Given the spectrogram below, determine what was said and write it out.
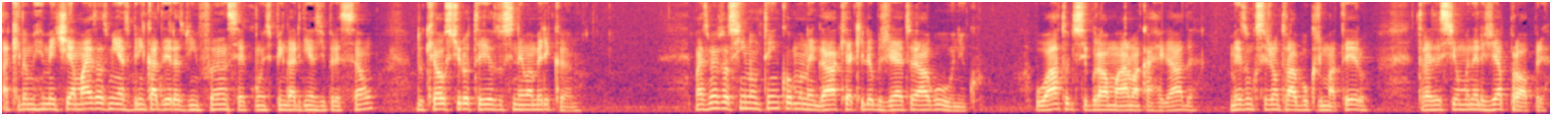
Aquilo me remetia mais às minhas brincadeiras de infância com espingardinhas de pressão do que aos tiroteios do cinema americano. Mas mesmo assim não tem como negar que aquele objeto é algo único. O ato de segurar uma arma carregada, mesmo que seja um trabuco de mateiro, si uma energia própria,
